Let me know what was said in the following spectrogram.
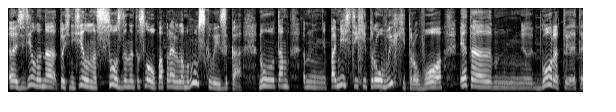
э, сделано, то есть не сделано, создано это слово по правилам русского языка. Ну, там м, поместье хитровых, хитрово. Это э, город, э, это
